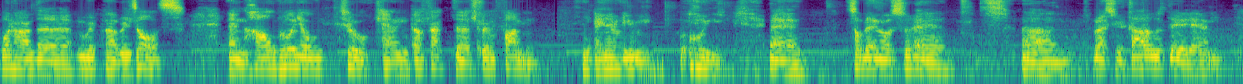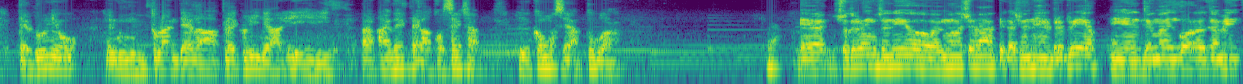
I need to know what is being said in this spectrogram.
what are the re- uh, results, and how Runyo 2 can affect the shrimp farming. Uy, uy, eh, sobre los resultados de, de junio en- durante la precría y antes de la cosecha y cómo se actúa. Eh, nosotros hemos tenido, hemos hecho las aplicaciones en precría, en tema de engorda también.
